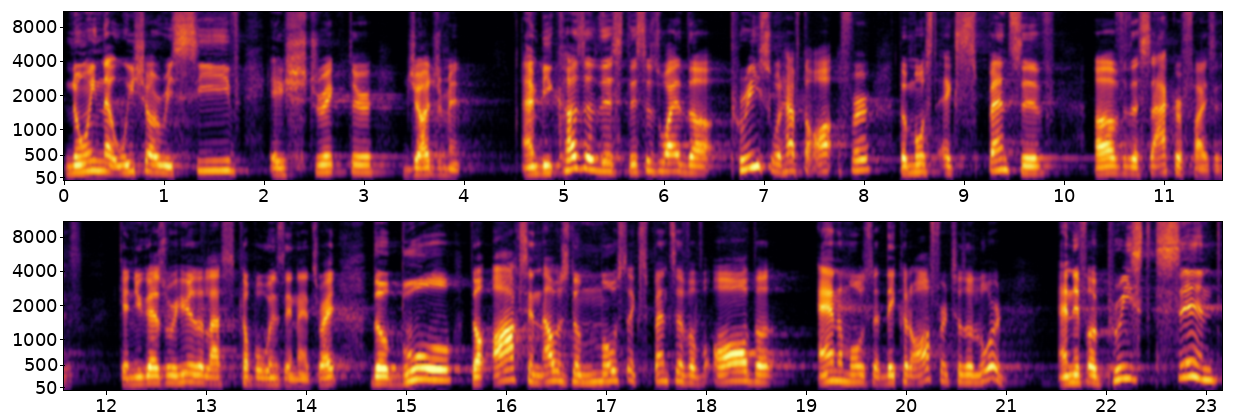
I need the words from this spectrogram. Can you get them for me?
knowing that we shall receive a stricter judgment. And because of this, this is why the priest would have to offer the most expensive of the sacrifices. Again, you guys were here the last couple Wednesday nights, right? The bull, the oxen, that was the most expensive of all the animals that they could offer to the Lord. And if a priest sinned,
